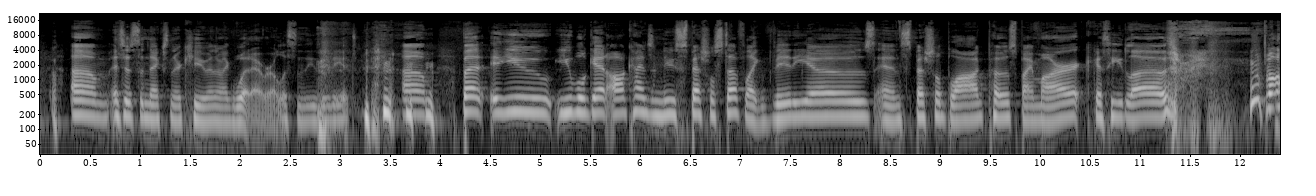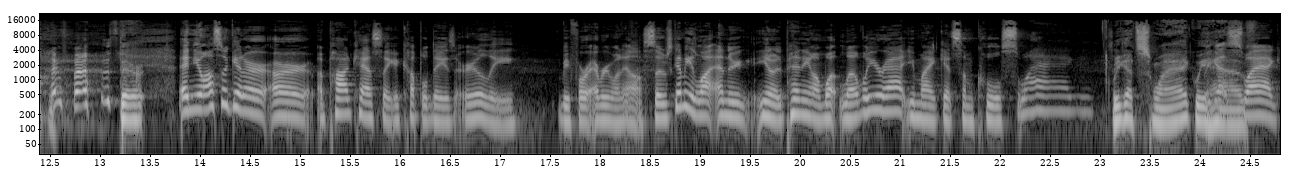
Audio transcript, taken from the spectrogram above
um, it's just the next in their queue, and they're like, whatever, I'll listen to these idiots. um, but you you will get all kinds of new special stuff like videos and special blog posts by Mark because he loves blog posts. There, And you also get our our a podcast like a couple days early before everyone else. So there's gonna be a lot, and there, you know, depending on what level you're at, you might get some cool swag. we got swag. We, We have got swag.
